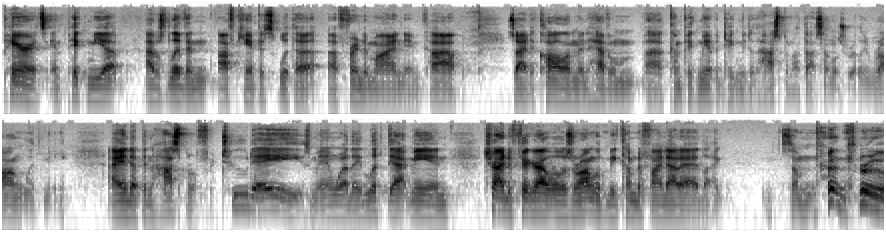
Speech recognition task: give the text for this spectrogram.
parents and pick me up. I was living off campus with a, a friend of mine named Kyle. So I had to call him and have him uh, come pick me up and take me to the hospital. I thought something was really wrong with me. I ended up in the hospital for two days, man, where they looked at me and tried to figure out what was wrong with me. Come to find out, I had like some through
